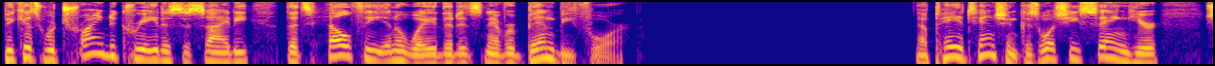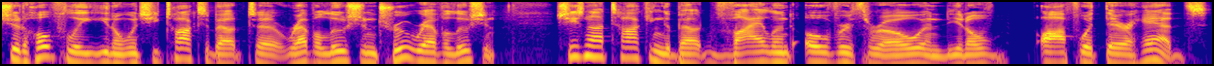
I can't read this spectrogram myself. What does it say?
because we're trying to create a society that's healthy in a way that it's never been before. Now, pay attention because what she's saying here should hopefully, you know, when she talks about uh, revolution, true revolution, she's not talking about violent overthrow and, you know, off with their heads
